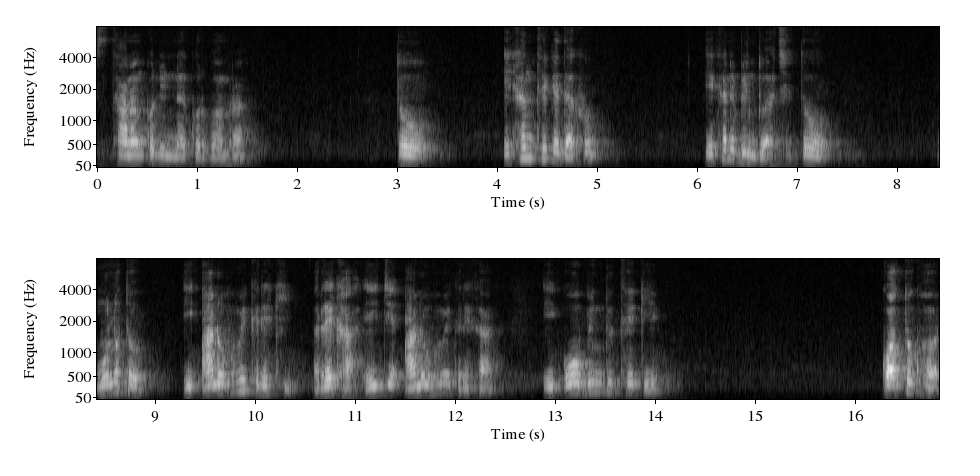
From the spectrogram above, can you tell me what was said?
স্থানাঙ্ক নির্ণয় করব আমরা। তো এখান থেকে দেখো, এখানে বিন্দু আছে। তো মূলত এই আনুভূমিক রেখি, রেখা, এই যে আনুভূমিক রেখা, এই ও বিন্দু থেকে কত ঘর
